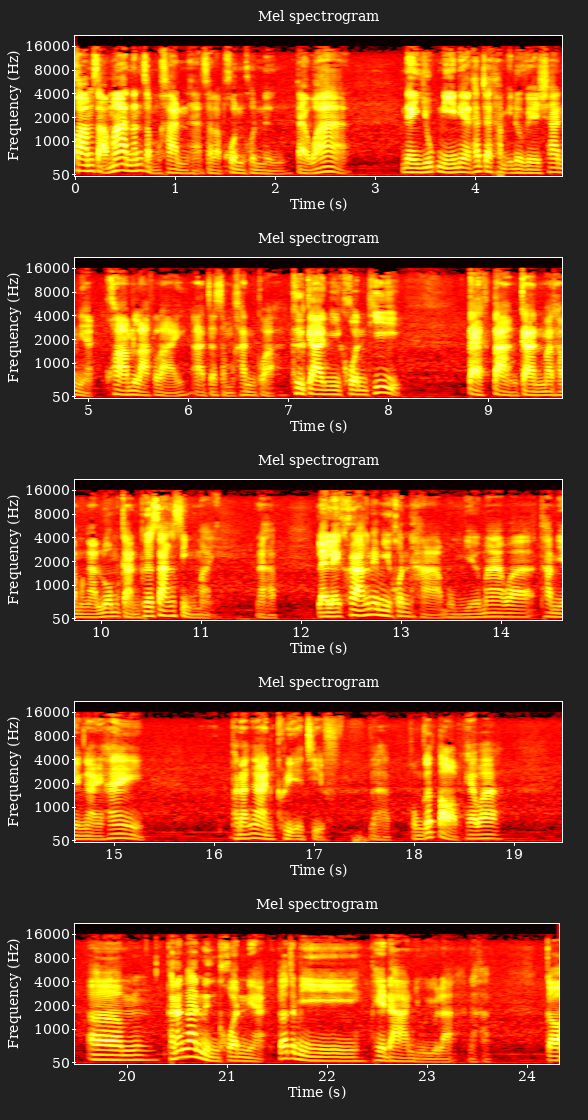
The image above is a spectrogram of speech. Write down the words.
ความสามารถนั้นสำคัญฮะสำหรับคนคนหนึ่ง แต่ว่าในยุคนี้เนี่ยถ้าจะทำ innovation เนี่ยความหลากหลายอาจจะสำคัญกว่า คือการมีคนที่แตกต่างกันมาทำงานร่วมกันเพื่อสร้างสิ่งใหม่นะครับ หลาย ๆ ครั้งเนี่ยมีคนถามผมเยอะมากว่าทำยังไงให้พนักงานครีเอทีฟนะครับผมก็ตอบแค่ว่าพนักงานหนึ่งคนเนี่ยก็จะมีเพดานอยู่อยู่แล้วนะครับก็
